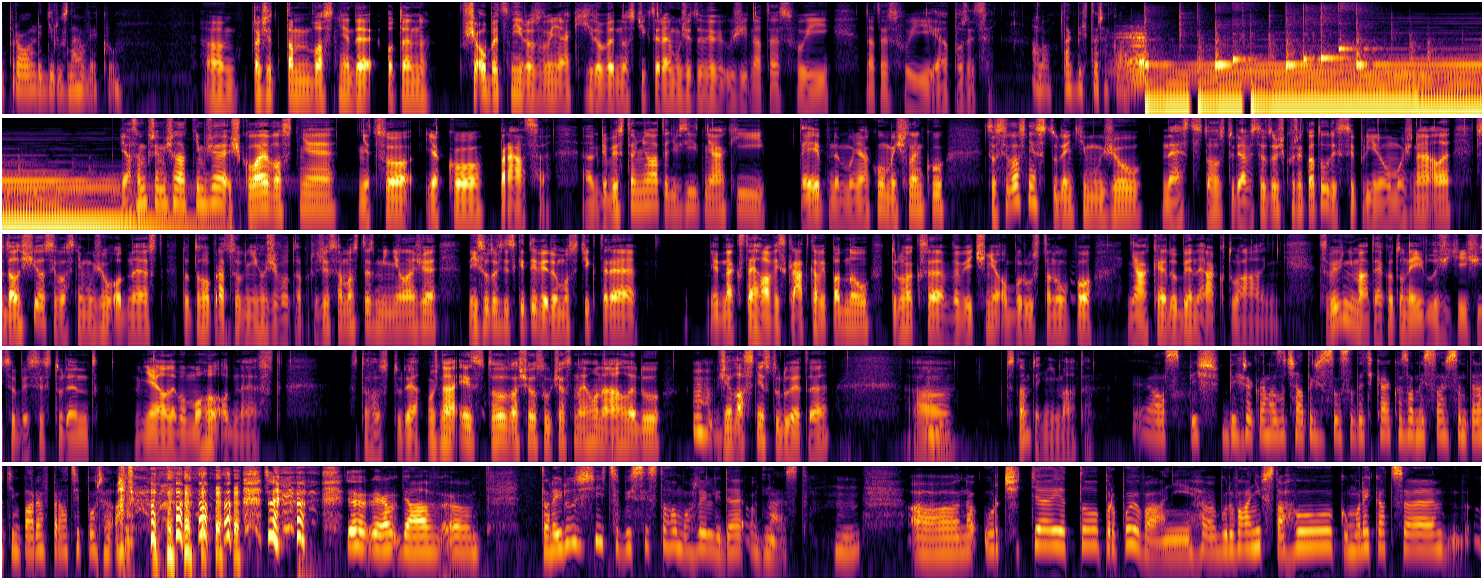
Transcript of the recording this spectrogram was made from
pro lidi různého věku. Um, takže tam vlastně jde o ten všeobecný rozvoj nějakých dovedností, které můžete vy využít na té svojí, na té svojí uh, pozici. Ano, tak bych to řekla. Já jsem přemýšlel nad tím, že škola je vlastně něco jako práce. Kdybyste měla teď vzít nějaký tip nebo nějakou myšlenku, co si vlastně studenti můžou nést z toho studia? Vy jste to trošku řekla tou disciplínou možná, ale co dalšího si vlastně můžou odnést do toho pracovního života? Protože sama jste zmínila, že nejsou to vždycky ty vědomosti, které jednak z té hlavy zkrátka vypadnou, druhak se ve většině oborů stanou po nějaké době neaktuální. Co vy vnímáte jako to nejdůležitější, co by si student měl nebo mohl odnést z toho studia? Možná i z toho vašeho současného náhledu mm-hmm. že vlastně studujete. A mm-hmm. Co tam teď vnímáte? Já spíš bych řekla na začátek, že jsem se teďka jako zamyslela, že jsem teda tím pádem v práci pořád. já, já, já, eh, to nejdůležitější, co by si z toho mohli lidé odnést. Hmm. A no, určitě je to propojování, budování vztahu, komunikace, uh,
